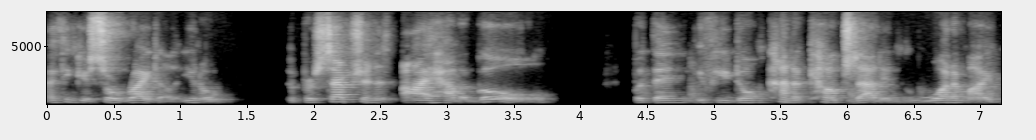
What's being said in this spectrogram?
I think you're so right. Uh, you know, the perception is I have a goal but then if you don't kind of couch that in what are my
